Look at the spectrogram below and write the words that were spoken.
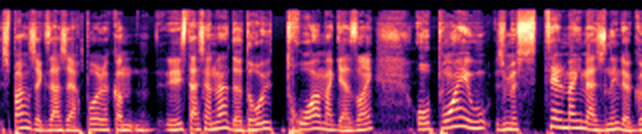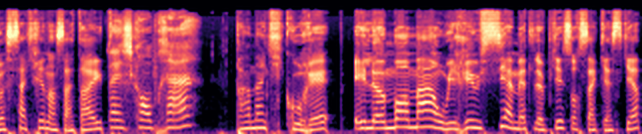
je pense que j'exagère pas, là, comme les stationnements de deux, trois magasins, au point où je me suis tellement imaginé le gars sacré dans sa tête Ben, je comprends. pendant qu'il courait. Et le moment où il réussit à mettre le pied sur sa casquette,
